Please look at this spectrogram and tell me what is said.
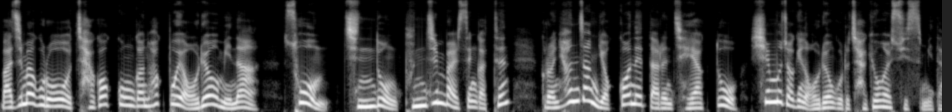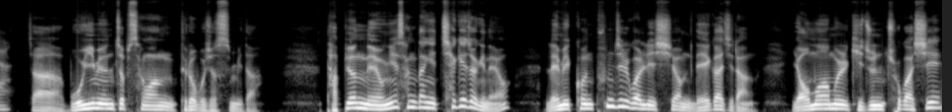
마지막으로 작업 공간 확보의 어려움이나 소음, 진동, 분진 발생 같은 그런 현장 여건에 따른 제약도 실무적인 어려움으로 작용할 수 있습니다. 자, 모의 면접 상황 들어보셨습니다. 답변 내용이 상당히 체계적이네요. 레미콘 품질 관리 시험 4가지랑 염화물 기준 초과 시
